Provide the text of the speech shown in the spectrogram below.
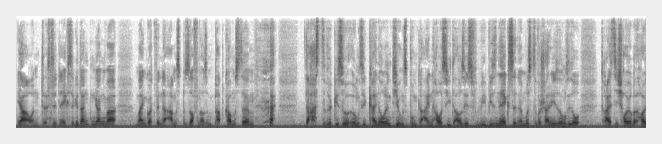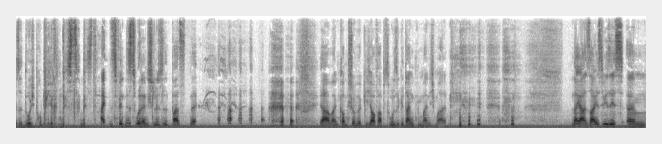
Ja, und der nächste Gedankengang war, mein Gott, wenn du abends besoffen aus dem Pub kommst, ähm, da hast du wirklich so irgendwie keine Orientierungspunkte. Ein Haus sieht aus wie, wie das nächste. Da musst du wahrscheinlich irgendwie so 30 Häuser durchprobieren, bis, bis du eins findest, wo dein Schlüssel passt. Ne? ja, man kommt schon wirklich auf abstruse Gedanken manchmal. naja, sei es wie es ist. Ähm,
